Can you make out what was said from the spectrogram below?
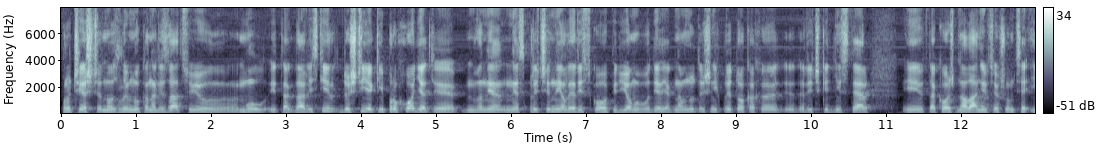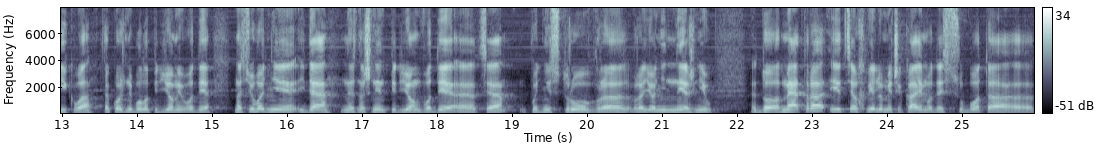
прочищено зливну каналізацію, мул і так далі. Ті дощі, які проходять, е, вони не спричинили різкого підйому води як на внутрішніх притоках е, річки Дністер, і також на Ланівцях шум це іква, також не було підйомів води. На сьогодні йде незначний підйом води, е, це по Дністру в районі Нижнів до метра, і цю хвилю ми чекаємо десь субота, е,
